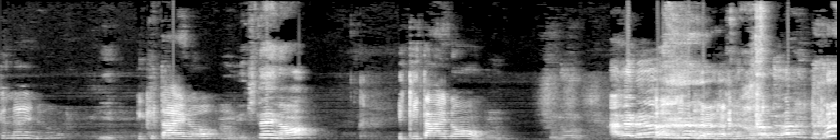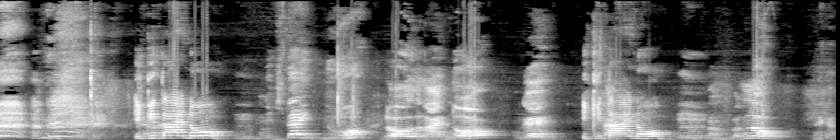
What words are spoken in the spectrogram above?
かないの？行きたいの？うん。行きたいの？行きたいの？うん。の。あがる 行きたいのうん。行きたいの Nố giờ này, nố. Ok. 行きたいのうん。 Ừ, vẫn nố. なんか、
